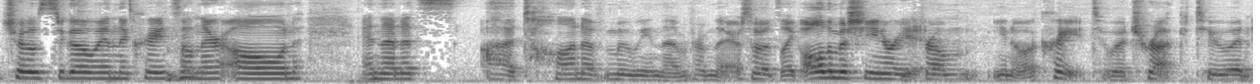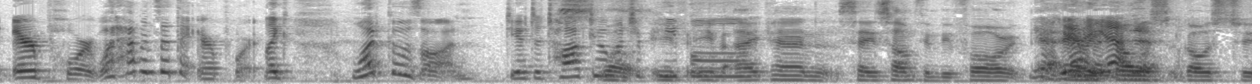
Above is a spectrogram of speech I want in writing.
chose to go in the crates on their own and then it's a ton of moving them from there so it's like all the machinery Yeah. from you know a crate to a truck to an airport what happens at the airport like what goes on do you have to talk to a bunch of people If, I can say something before Yeah. Yeah, Eric yeah. goes goes to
